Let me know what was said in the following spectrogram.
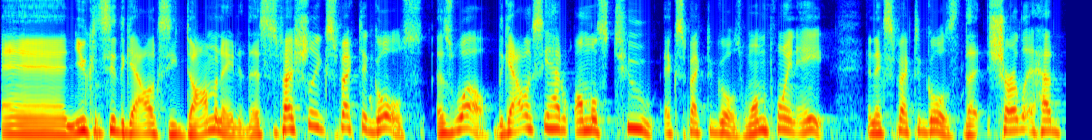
and you can see the Galaxy dominated this, especially expected goals as well. The Galaxy had almost two expected goals, 1.8 in expected goals. That Charlotte had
